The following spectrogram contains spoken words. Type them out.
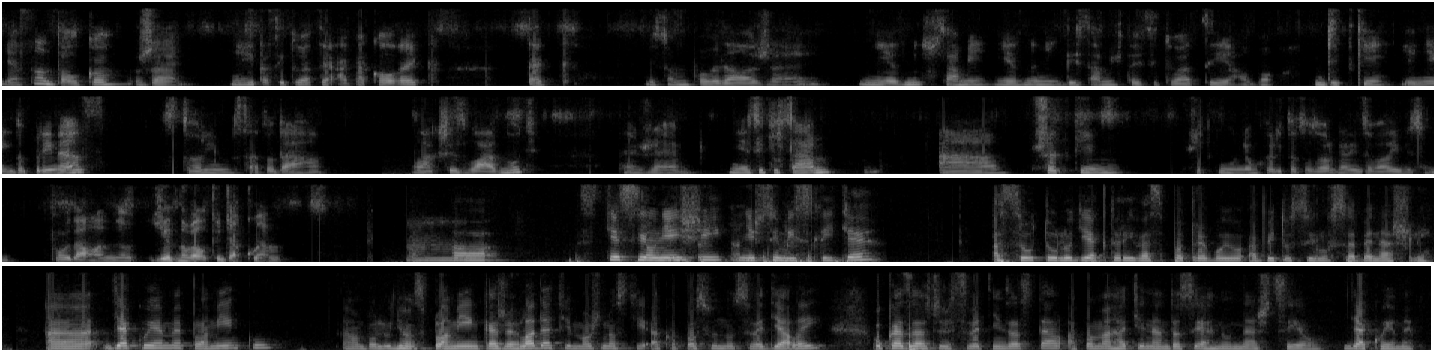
Ja som toľko, že nie je tá situácia akákoľvek, tak by som povedala, že nie sme tu sami, nie sme nikdy sami v tej situácii, alebo vždy je niekto pri nás, s ktorým sa to dá ľahšie zvládnuť. Takže nie si tu sám, a všetkým, všetkým ľuďom, ktorí toto zorganizovali, by som povedala jedno veľké ďakujem. Uh, ste silnejší, než si myslíte a sú tu ľudia, ktorí vás potrebujú, aby tú silu v sebe našli. A ďakujeme Plamienku alebo ľuďom z Plamienka, že hľadáte možnosti, ako posunúť svet ďalej, ukázať, že svet nezastal a pomáhate nám dosiahnuť náš cieľ. Ďakujeme.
